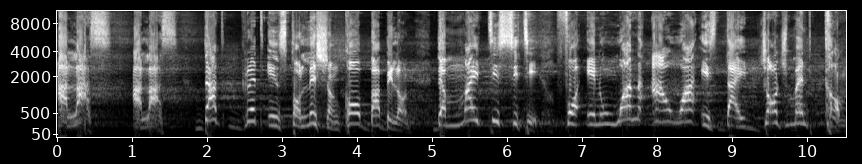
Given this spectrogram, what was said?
Alas, alas, that great installation called Babylon, the mighty city, for in one hour is thy judgment come.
